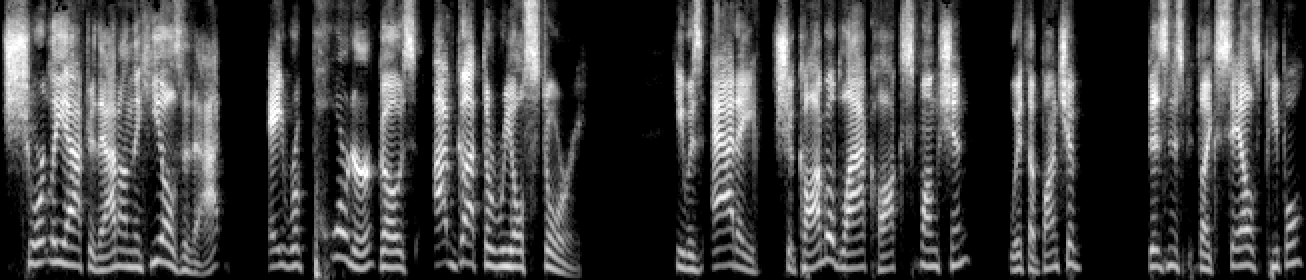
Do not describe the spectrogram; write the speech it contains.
shortly after that, on the heels of that, a reporter goes, I've got the real story. He was at a Chicago Blackhawks function with a bunch of business, like salespeople,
